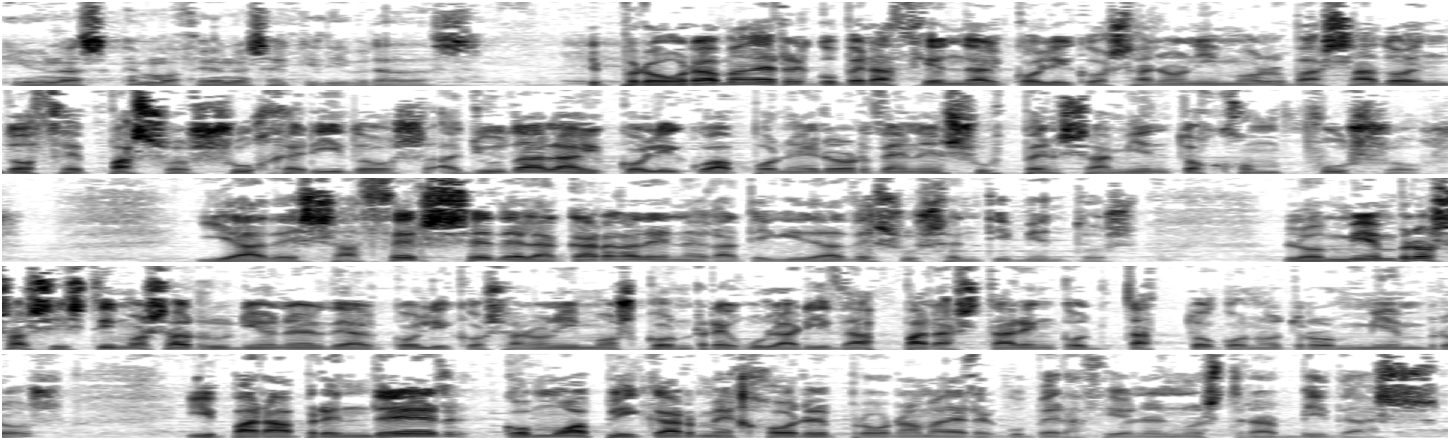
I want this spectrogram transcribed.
y unas emociones equilibradas. El programa de recuperación de alcohólicos anónimos, basado en 12 pasos sugeridos, ayuda al alcohólico a poner orden en sus pensamientos confusos y a deshacerse de la carga de negatividad de sus sentimientos. Los miembros asistimos a reuniones de alcohólicos anónimos con regularidad para estar en contacto con otros miembros y para aprender cómo aplicar mejor el programa de recuperación en nuestras vidas.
